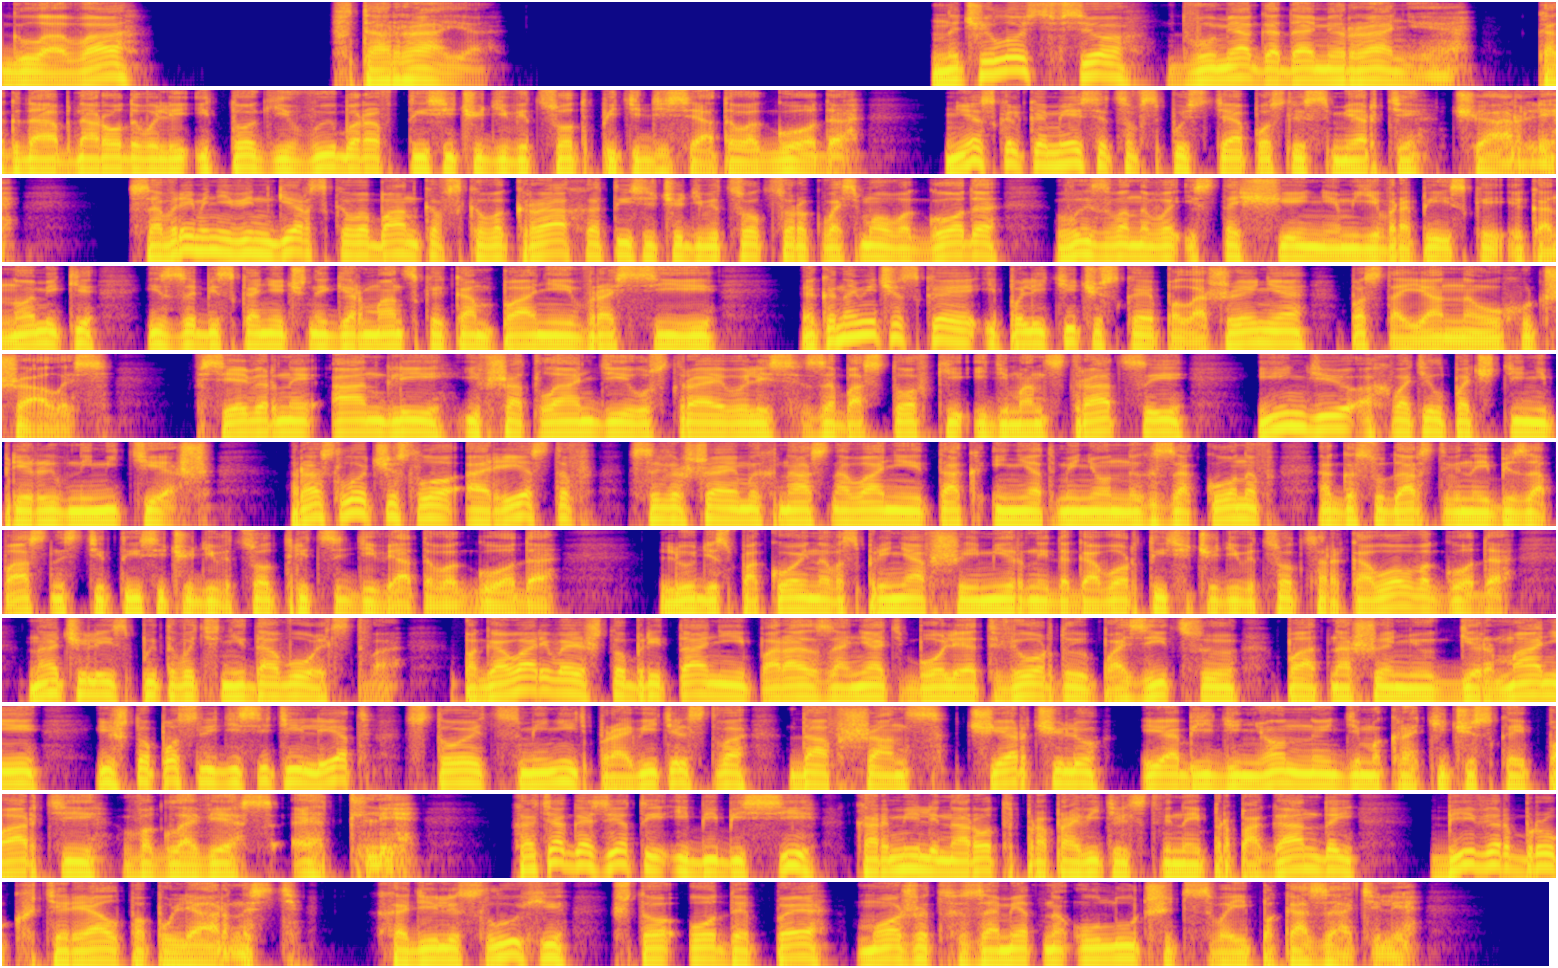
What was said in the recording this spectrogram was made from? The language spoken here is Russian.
Глава вторая Началось все двумя годами ранее, когда обнародовали итоги выборов 1950 года, несколько месяцев спустя после смерти Чарли. Со времени венгерского банковского краха 1948 года, вызванного истощением европейской экономики из-за бесконечной германской кампании в России – Экономическое и политическое положение постоянно ухудшалось. В Северной Англии и в Шотландии устраивались забастовки и демонстрации, Индию охватил почти непрерывный мятеж. Росло число арестов, совершаемых на основании так и неотмененных законов о государственной безопасности 1939 года – Люди, спокойно воспринявшие мирный договор 1940 года, начали испытывать недовольство, поговаривая, что Британии пора занять более твердую позицию по отношению к Германии и что после десяти лет стоит сменить правительство, дав шанс Черчиллю и Объединенной Демократической партии во главе с Этли. Хотя газеты и BBC кормили народ проправительственной пропагандой, Бивербрук терял популярность. Ходили слухи, что ОДП может заметно улучшить свои показатели.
